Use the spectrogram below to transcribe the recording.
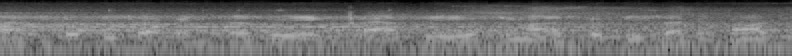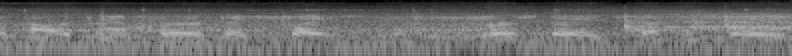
T-minus 50 seconds. As we pass the T-minus 50 second mark, the power transfer takes place. First stage, second stage,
